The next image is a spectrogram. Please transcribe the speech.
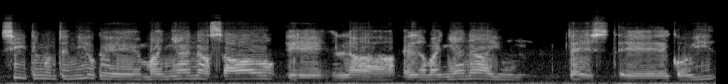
Sí, tengo entendido que mañana sábado eh, en, la, en la mañana hay un test eh, de COVID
